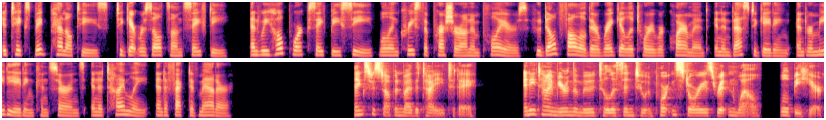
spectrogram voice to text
it takes big penalties to get results on safety, and we hope WorkSafe BC will increase the pressure on employers who don't follow their regulatory requirement in investigating and remediating concerns in a timely and effective manner. Thanks for stopping by the Tyee today. Anytime you're in the mood to listen to important stories written well, we'll be here.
